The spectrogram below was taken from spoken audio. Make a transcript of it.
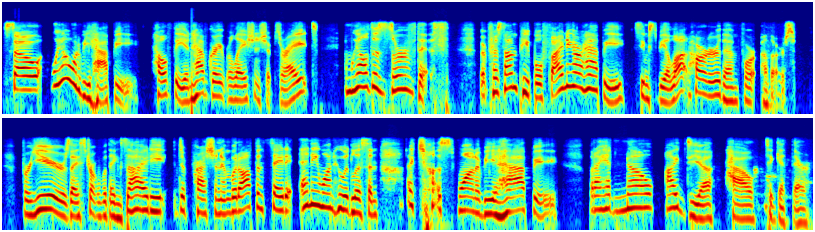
So, we all want to be happy, healthy, and have great relationships, right? And we all deserve this. But for some people, finding our happy seems to be a lot harder than for others. For years, I struggled with anxiety, depression, and would often say to anyone who would listen, I just want to be happy. But I had no idea how to get there.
